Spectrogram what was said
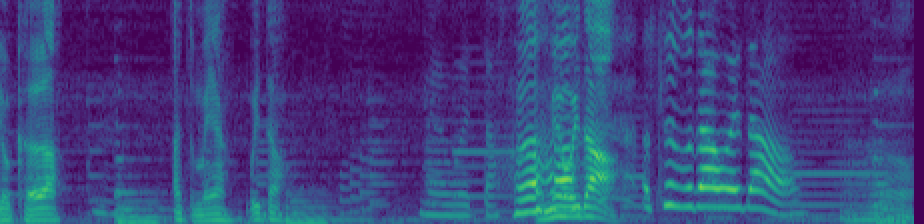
有壳啊？啊，怎么样？味道？没味道，没有味道。我吃不到味道。哦，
